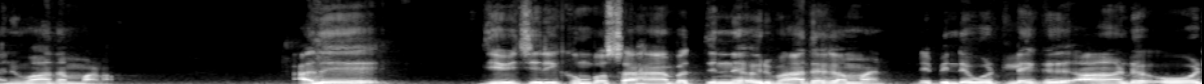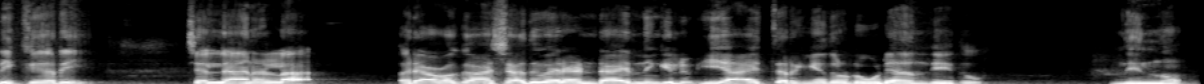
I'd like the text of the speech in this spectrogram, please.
അനുവാദം വേണം. അത് ജീവിച്ചിരിക്കുമ്പോൾ സഹാബത്തിന് ഒരു ബാധകമാണ്. നബിന്റെ വീട്ടിലേക്ക് ആട് ഓടിക്കേറി ചെല്ലാനുള്ള ഒരവകാശം അതുവരെ ഉണ്ടായിരുന്നെങ്കിലും ഈ ആയത്തിറങ്ങിയതോടുകൂടി അതെന്ത് ചെയ്തു? നിന്നു.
